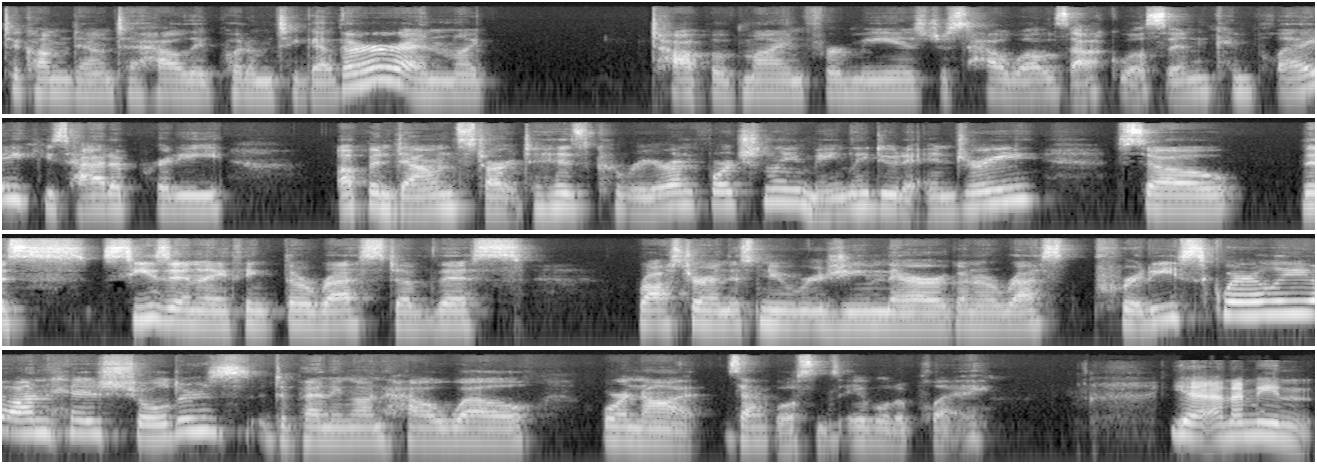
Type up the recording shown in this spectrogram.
to come down to how they put them together and like top of mind for me is just how well Zach Wilson can play. He's had a pretty up and down start to his career, unfortunately, mainly due to injury. So this season, I think the rest of this roster and this new regime there are going to rest pretty squarely on his shoulders, depending on how well or not Zach Wilson's able to play. Yeah, and I mean,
